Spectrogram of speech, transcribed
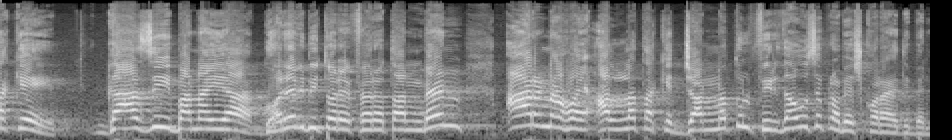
তাকে গাজী বানাইয়া ঘরের ভিতরে ফেরত আনবেন, আর না হয় আল্লাহ তাকে জান্নাতুল ফিরদাউসে প্রবেশ করায় দিবেন।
